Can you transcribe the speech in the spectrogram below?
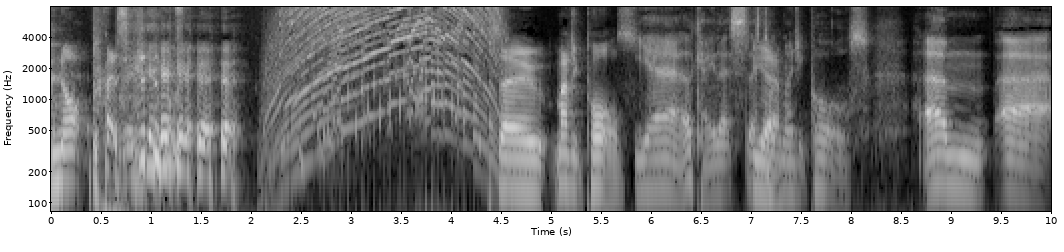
not president. so, magic portals. yeah, okay. Let's let's Yeah. talk magic portals. Um, uh,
